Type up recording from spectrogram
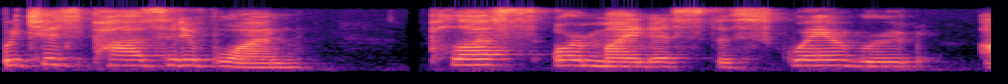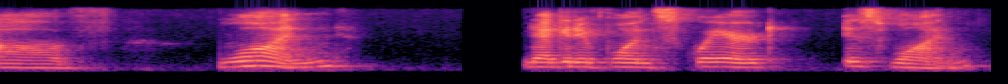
which is positive 1, plus or minus the square root of 1, negative 1 squared is 1,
